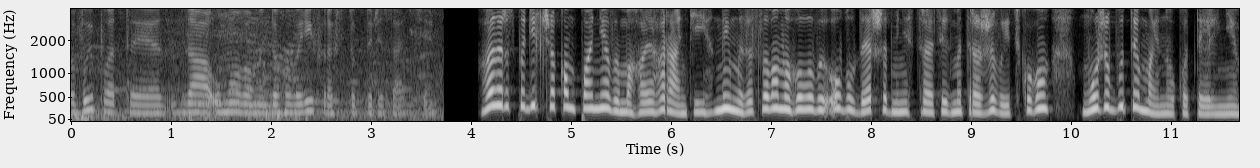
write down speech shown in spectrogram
виплати за умовами договорів реструктуризації. Газорозподільча компанія вимагає гарантій. Ними, за словами голови облдержадміністрації Дмитра Живицького, може бути майно котельні.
